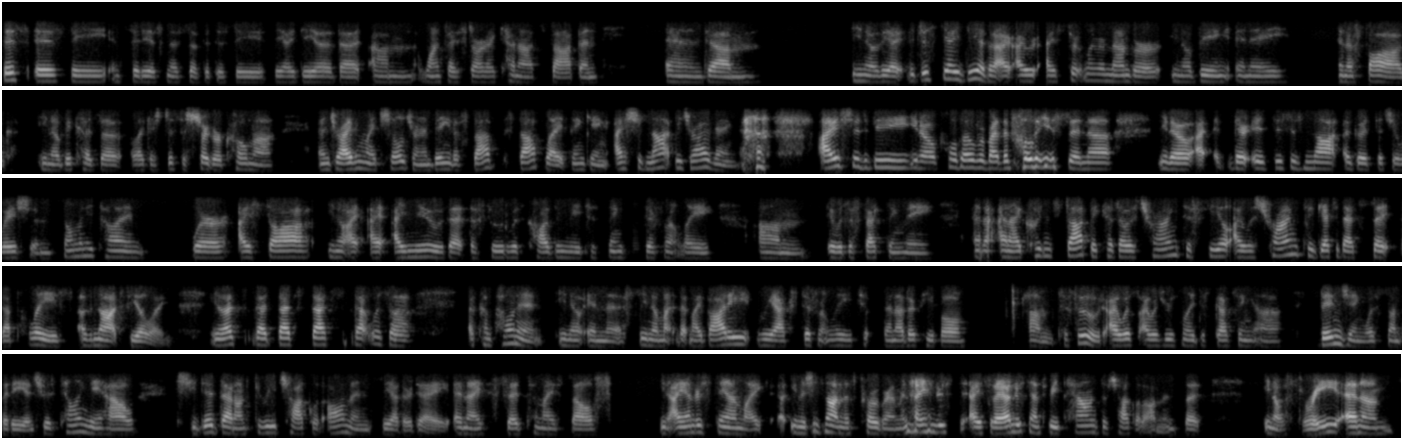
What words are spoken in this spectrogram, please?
this is the insidiousness of the disease. The idea that um, once I start, I cannot stop, and and um, you know the just the idea that I, I I certainly remember you know being in a in a fog you know because of like it's just a sugar coma and driving my children and being at a stop stoplight thinking I should not be driving. I should be, you know, pulled over by the police and uh you know, I, there is this is not a good situation. So many times where I saw, you know, I, I, I knew that the food was causing me to think differently. Um, it was affecting me. And, and I couldn't stop because I was trying to feel. I was trying to get to that state, that place of not feeling. You know, that's that that's that's that was a a component, you know, in this, you know, my, that my body reacts differently to, than other people um, to food. I was I was recently discussing uh, binging with somebody, and she was telling me how she did that on three chocolate almonds the other day, and I said to myself, you know, I understand, like, uh, you know, she's not in this program, and I understand. I said I understand three pounds of chocolate almonds, but you know, three, and um,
